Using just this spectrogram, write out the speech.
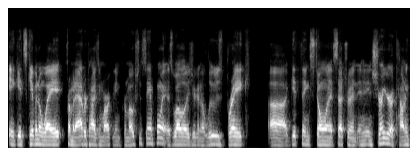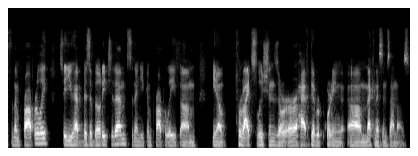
It gets given away from an advertising, marketing, promotion standpoint, as well as you're going to lose, break, uh, get things stolen, et cetera, and, and, ensuring you're accounting for them properly so you have visibility to them so then you can properly, um, you know, provide solutions or, or have good reporting um, mechanisms on those.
